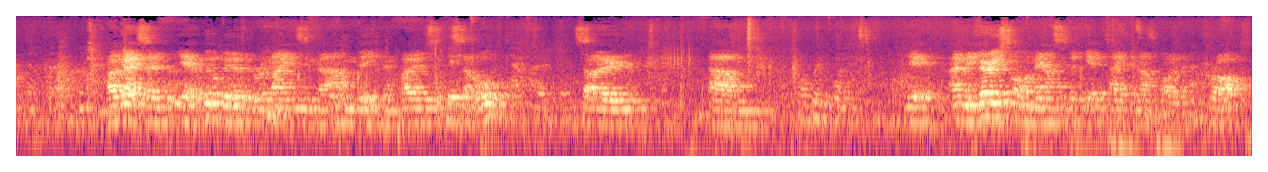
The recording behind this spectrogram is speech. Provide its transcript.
Okay, so yeah, a little bit of it remains in the undecomposed stubble. So, um, yeah, only very small amounts of it get taken up by the crop.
